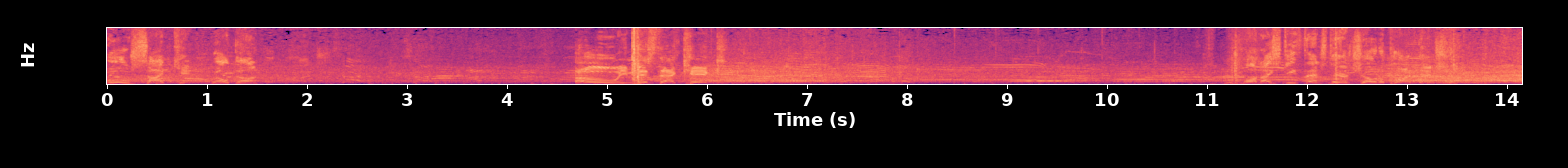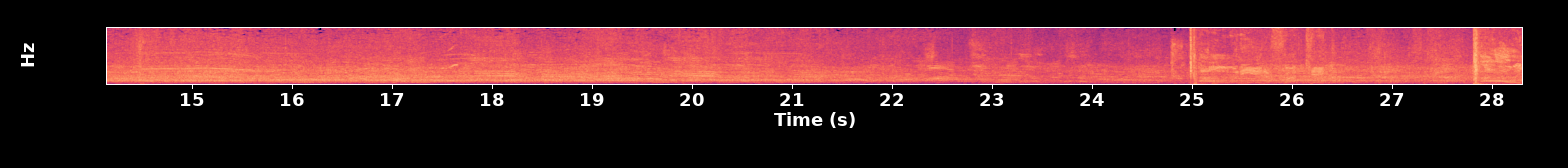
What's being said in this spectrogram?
Oh, side kick. Well done. Oh, he missed that kick. Well, nice defense there, Joe, to block that shot. Oh, and he ate a front kick. Oh, he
